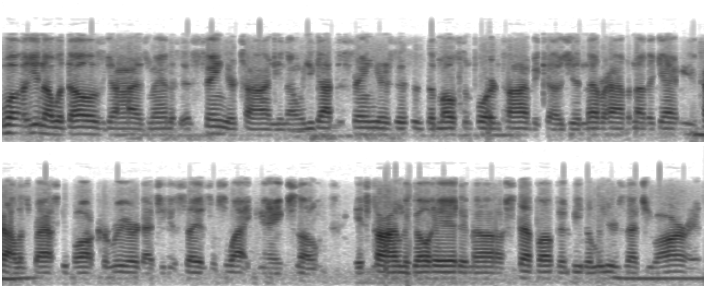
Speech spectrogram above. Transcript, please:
Well, you know, with those guys, man, it's, it's senior time. You know, when you got the seniors, this is the most important time because you never have another game in your college basketball career that you can say it's a SWAC game. So it's time to go ahead and uh, step up and be the leaders that you are and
